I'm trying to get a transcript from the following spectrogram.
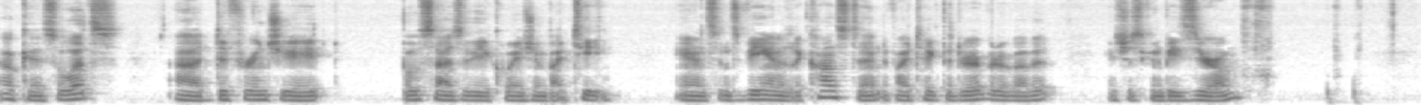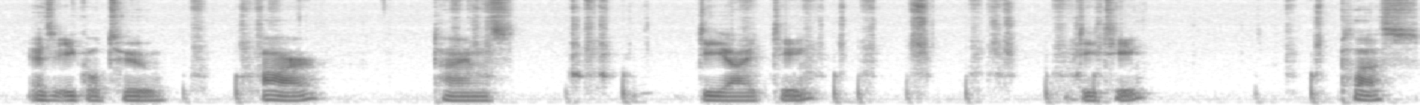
Okay, so let's uh, differentiate both sides of the equation by t. And since Vin is a constant, if I take the derivative of it, it's just going to be 0 is equal to r times dit dt plus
